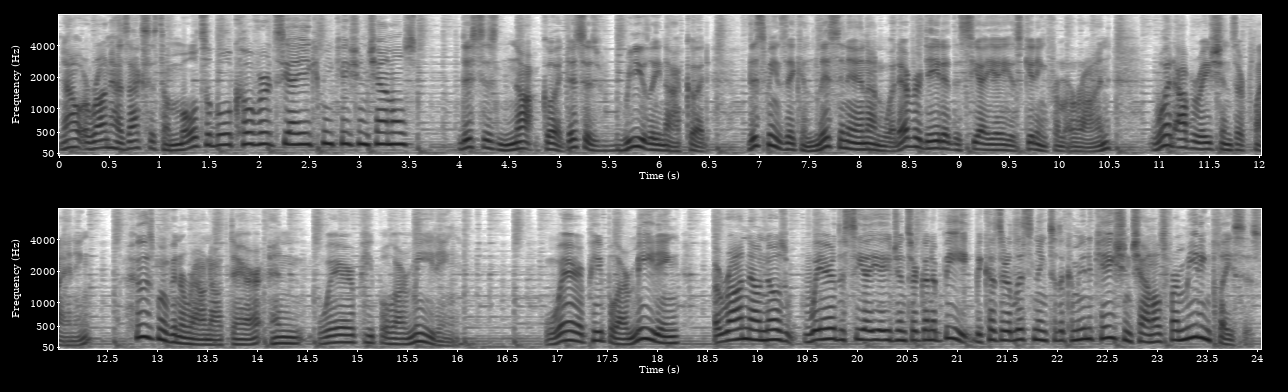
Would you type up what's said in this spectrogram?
now Iran has access to multiple covert CIA communication channels? This is not good. This is really not good. This means they can listen in on whatever data the CIA is getting from Iran, what operations they're planning, who's moving around out there, and where people are meeting. Where people are meeting Iran now knows where the CIA agents are going to be because they're listening to the communication channels for meeting places.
